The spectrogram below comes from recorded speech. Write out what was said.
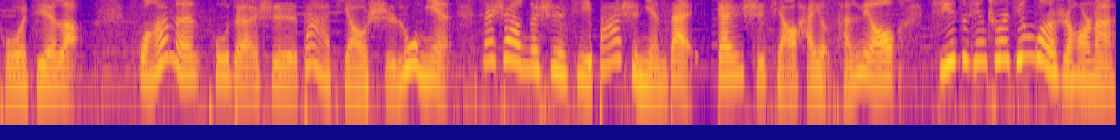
坡街了。广安门铺的是大条石路面，在上个世纪八十年代，干石桥还有残留。骑自行车经过的时候呢，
